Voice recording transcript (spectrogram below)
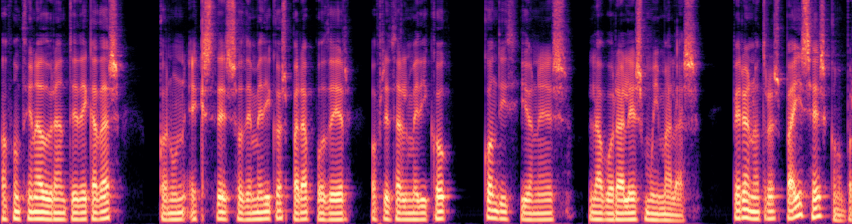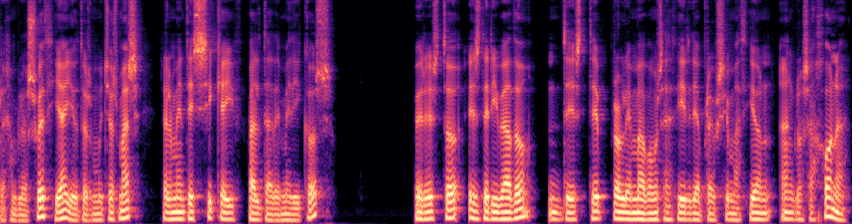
ha funcionado durante décadas con un exceso de médicos para poder ofrecer al médico condiciones laborales muy malas. Pero en otros países, como por ejemplo Suecia y otros muchos más, realmente sí que hay falta de médicos. Pero esto es derivado de este problema, vamos a decir, de aproximación anglosajona.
